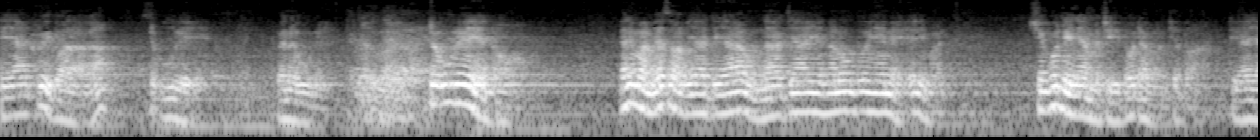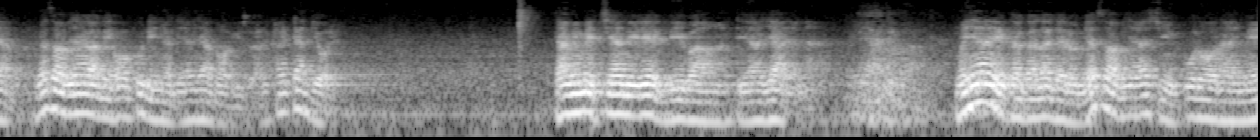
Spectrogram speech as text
တရားတွေ့သွားတာကတဦးလေဘယ်နှဦးလဲ တဦးလေရဲ့တော့အဲ့ဒီမှာမြတ်စွာဘုရားတရားကိုနာကြားရင်နှလုံးသွင်းရင်းနဲ့အဲ့ဒီမှာရှင်ကုဋ္ဌိညမထေသောတာပန်ဖြစ်သွားတာတရားရမြတ်စွာဘုရားကလည်းဟောကုဋ္ဌိညတရားရသွားပြီဆိုတာခိုင်တန့်ပြောတယ်ဒါပေမဲ့ကြံနေတဲ့၄ပါးတရားရရလားမရပါဘူးမရတဲ့ခါကလည်းကြတော့မြတ်စွာဘုရားရှင်ကိုတော်တိုင်ပဲ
